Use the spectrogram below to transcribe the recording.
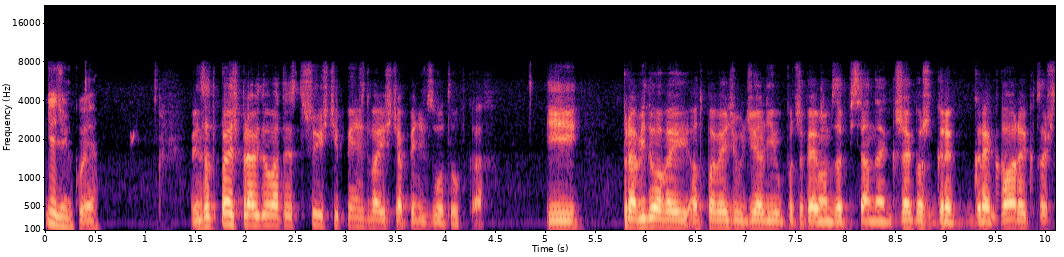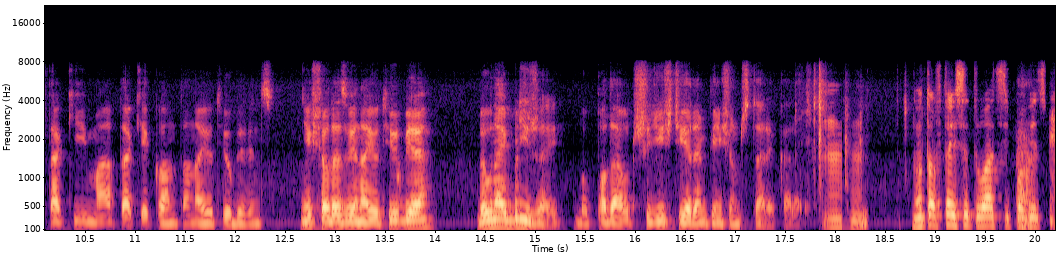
Nie, dziękuję. Więc odpowiedź prawidłowa to jest 35,25 w złotówkach. I prawidłowej odpowiedzi udzielił, poczekaj, mam zapisane, Grzegorz Gre Gregory, ktoś taki ma takie konto na YouTubie, więc niech się odezwie na YouTubie, Był najbliżej, bo podał 31,54 Karol. Mhm. No to w tej sytuacji powiedz mi,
